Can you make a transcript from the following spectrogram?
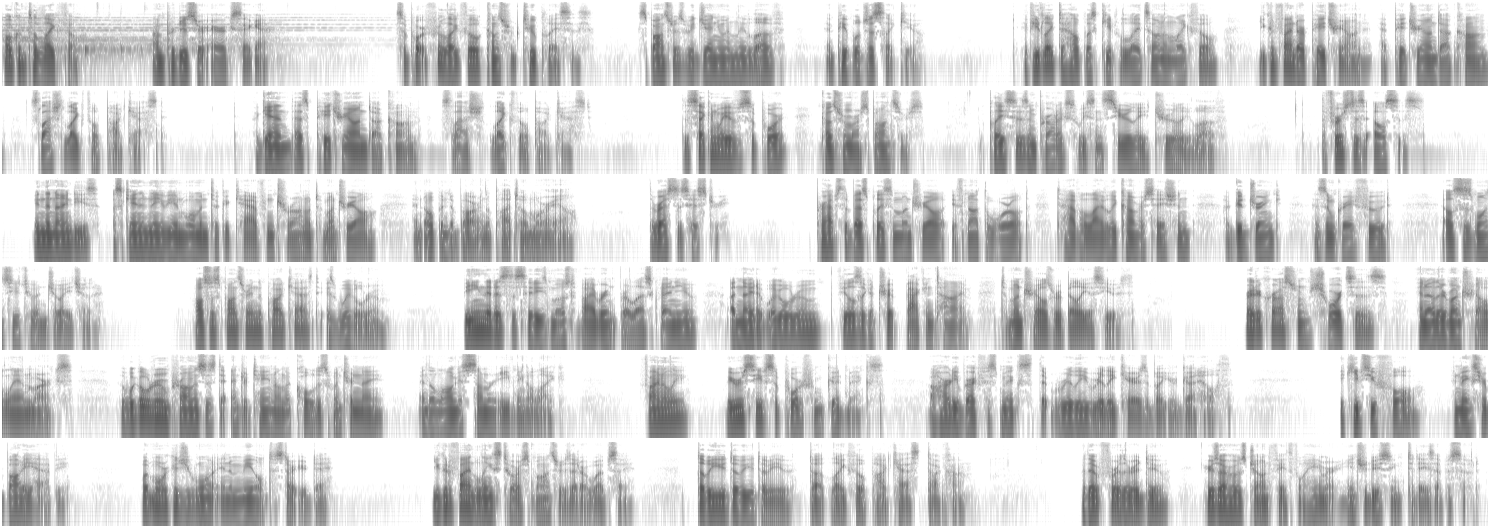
Welcome to Lakeville. I'm producer Eric Seguin. Support for Lakeville comes from two places sponsors we genuinely love, and people just like you. If you'd like to help us keep the lights on in Lakeville, you can find our Patreon at patreon.com slash Lakeville Podcast. Again, that's patreon.com slash Lakeville Podcast. The second wave of support comes from our sponsors, places and products we sincerely, truly love. The first is Elsa's. In the 90s, a Scandinavian woman took a cab from Toronto to Montreal and opened a bar in the Plateau Montreal. The rest is history. Perhaps the best place in Montreal, if not the world, to have a lively conversation, a good drink, and some great food, Elsa's wants you to enjoy each other. Also sponsoring the podcast is Wiggle Room. Being that it's the city's most vibrant burlesque venue, a night at Wiggle Room feels like a trip back in time to Montreal's rebellious youth. Right across from Schwartz's and other Montreal landmarks, the Wiggle Room promises to entertain on the coldest winter night and the longest summer evening alike. Finally, we receive support from Good Mix, a hearty breakfast mix that really, really cares about your gut health. It keeps you full and makes your body happy. What more could you want in a meal to start your day? You can find links to our sponsors at our website, www.lakevillepodcast.com. Without further ado, here's our host, John Faithful Hamer, introducing today's episode.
